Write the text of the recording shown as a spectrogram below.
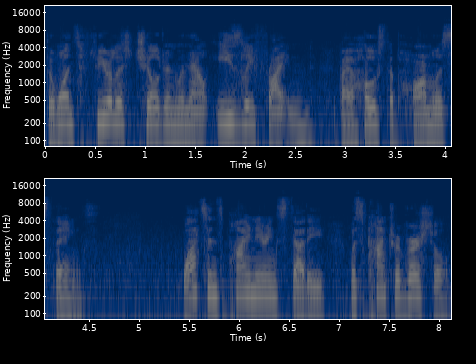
The once fearless children were now easily frightened by a host of harmless things. Watson's pioneering study was controversial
